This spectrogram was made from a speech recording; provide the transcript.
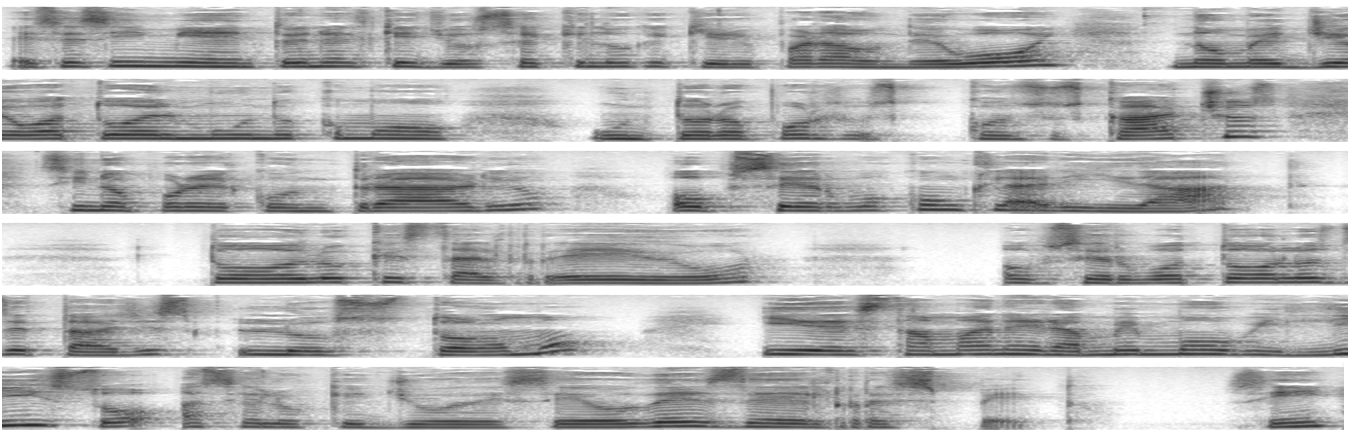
Ese cimiento en el que yo sé qué es lo que quiero y para dónde voy, no me llevo a todo el mundo como un toro por sus, con sus cachos, sino por el contrario, observo con claridad todo lo que está alrededor, observo todos los detalles, los tomo y de esta manera me movilizo hacia lo que yo deseo desde el respeto, ¿sí?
